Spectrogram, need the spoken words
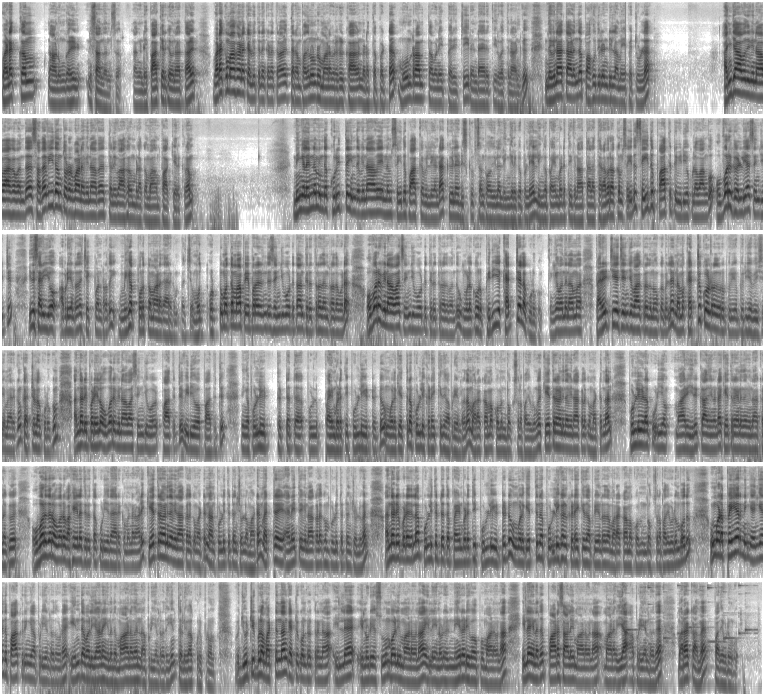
வணக்கம் நான் உங்கள் நிசாந்தன் சார். நாங்கள் இன்றைய பார்க்கிருக்க வினாத்தால் வடக்கு மாகாண கல்வி திணைக்கணத்தினால் தரம் பதினொன்று மாணவர்களுக்காக நடத்தப்பட்ட மூன்றாம் தவணை பரீட்சை ரெண்டாயிரத்தி இருபத்தி நான்கு. இந்த வினாத்தாள் இந்த பகுதி ரெண்டில் அமையப்பெற்றுள்ள அஞ்சாவது வினாவாக வந்த சதவீதம் தொடர்பான வினாவை தெளிவாகவும் விளக்கமாகவும் பார்க்கிருக்கிறோம் நீங்கள் இன்னும் இந்த குறித்த இந்த வினாவை இன்னும் செய்து பார்க்கவில்லை என்றால் கீழே டிஸ்கிரிப்ஷன் பகுதியில் லிங்க் இருக்க பிள்ளைகள் லிங்கை பயன்படுத்தி வினாத்தால் தரவிறக்கம் செய்து செய்து பார்த்துட்டு வீடியோக்குள்ளே வாங்கோ. ஒவ்வொரு கேள்வியாக செஞ்சுட்டு இது சரியோ அப்படின்றத செக் பண்ணுறது மிக பொருத்தமானதாக இருக்கும். வச்சு மொத் ஒட்டுமொத்தமாக பேப்பரை இருந்து செஞ்சு போட்டு தான் திருத்துறதுன்றதை விட ஒவ்வொரு வினாவாக செஞ்சு போட்டு திருத்துறது வந்து உங்களுக்கு ஒரு பெரிய கற்றலை கொடுக்கும். இங்கே வந்து நம்ம பரீட்சையை செஞ்சு பார்க்குறது நோக்கம் இல்லை. நம்ம கற்றுக்கொள்கிறது ஒரு பெரிய பெரிய விஷயமா இருக்கும். கற்றலை கொடுக்கும். அந்த அடிப்படையில் ஒவ்வொரு வினாவாக செஞ்சு பார்த்துட்டு வீடியோவை பார்த்துட்டு நீங்கள் புள்ளி திட்டத்தை புல் பயன்படுத்தி புள்ளி இட்டுட்டு உங்களுக்கு எத்தனை புள்ளி கிடைக்குது அப்படின்றத மறக்காமல் கமெண்ட் பாக்ஸில் பதிவிடுங்க. கேத்திரகணித வினாக்களுக்கு மட்டும்தான் புள்ளியிடக்கூடிய மாதிரி இருக்காது. என்னென்னா கேத்திர வினாக்களுக்கு வினாக்களுக்கு ஒவ்வொருத்தர் ஒவ்வொரு வகையில் திருத்தக்கூடியதாக இருக்கும். நாடி கேத்திர கணித வினாக்களுக்கு மட்டும் நான் புள்ளித்திட்டம் சொல்ல மாட்டேன். மற்ற அனைத்து வினாக்களுக்கும் புள்ளித்திட்டம் சொல்லுவேன். அந்த அடிப்படையில் புள்ளித்திட்டத்தை பயன்படுத்தி புள்ளி இட்டுட்டு உங்களுக்கு எத்தனை புள்ளிகள் கிடைக்குது அப்படின்றத மறக்காமல் கமெண்ட் பாக்ஸில் பதிவிடும்போது உங்களோட பெயர் நீங்கள் எங்கேருந்து பார்க்குறீங்க அப்படின்றதோட எந்த வழியான எனது மாணவன் அப்படின்றதையும் தெளிவாக குறிப்பிடணும். யூடியூப்பில் மட்டும்தான் கற்றுக்கொண்டிருக்கிறேனா இல்லை என்னுடைய சூம்பொழி மாணவனா? இல்லை என்னுடைய நேரடி வகுப்பு மாணவனா? இல்லை எனது பாடசாலை மாணவனா? மாணவியா? அப்படின்றத மறக்காமல் பதிவிடுங்க.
